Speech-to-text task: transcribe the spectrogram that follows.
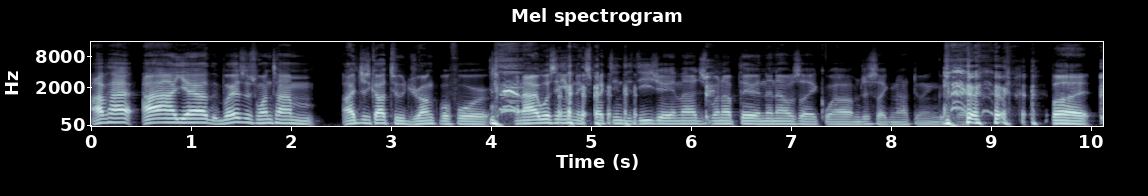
I've had. Ah, yeah. Where's this one time? I just got too drunk before, and I wasn't even expecting to DJ, and then I just went up there, and then I was like, "Wow, I'm just like not doing good." but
